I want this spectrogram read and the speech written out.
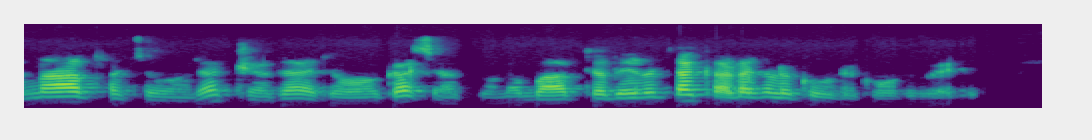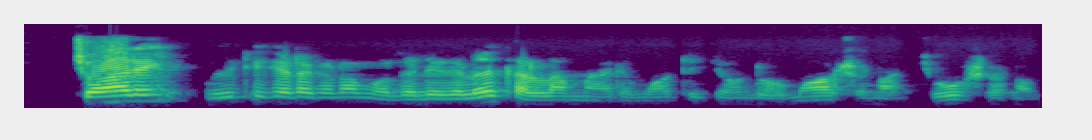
യഥാർത്ഥ ചോര ക്ഷത രോഗ ശത്രുണ ബാധ്യതയെന്ന് വെച്ചാൽ കടങ്ങൾ കൂടി കൂടി വരും. ചോരയും വീട്ടിൽ കിടക്കണ മുതലുകൾ കള്ളന്മാർ മോട്ടിച്ചുകൊണ്ട് മോഷണം ചൂഷണം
